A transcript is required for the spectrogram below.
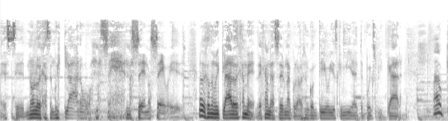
ese, no lo dejaste muy claro, no sé, no sé, no sé, güey. No lo dejaste muy claro, déjame, déjame hacer una colaboración contigo y es que mira, te puedo explicar. Ah, ok,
